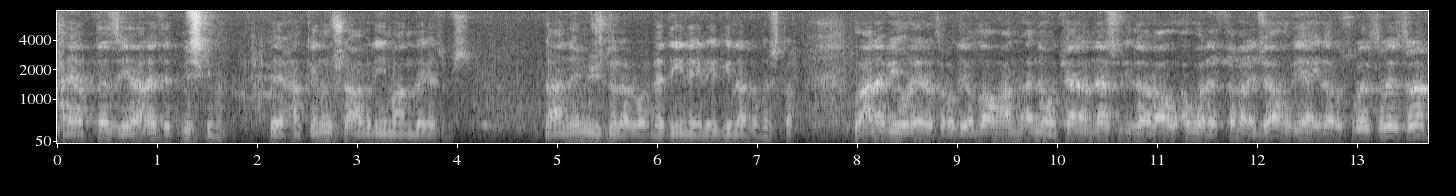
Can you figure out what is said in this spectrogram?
hayatta ziyaret etmiş gibi. Ve Hakkı'nın şabil imanında geçmiş. Daha ne müjdeler var Medine ile ilgili arkadaşlar. Ve an Ebi Hureyre radıyallahu anh ennehu kânen nâsü idâ râhu evvel ethemene câhu biha ila Resulullah sallallahu aleyhi ve sellem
